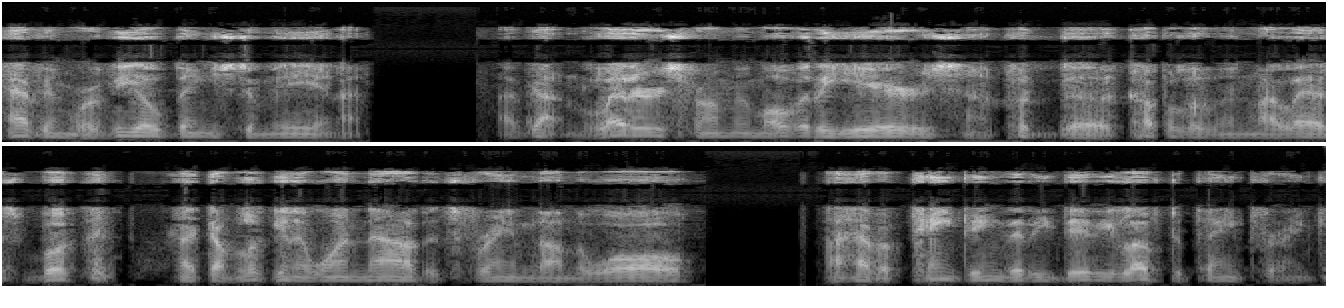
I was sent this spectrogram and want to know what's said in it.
have him reveal things to me and I I've gotten letters from him over the years. I put a couple of them in my last book. In fact, I'm looking at one now that's framed on the wall. I have a painting that he did. He loved to paint, Frank.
